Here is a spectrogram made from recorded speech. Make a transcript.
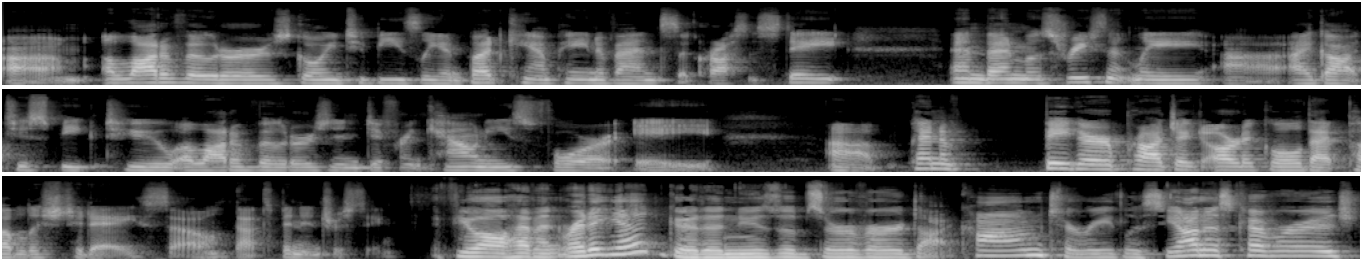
um, a lot of voters going to Beasley and Budd campaign events across the state and then most recently, uh, I got to speak to a lot of voters in different counties for a uh, kind of bigger project article that published today. So that's been interesting. If you all haven't read it yet, go to newsobserver.com to read Luciana's coverage,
